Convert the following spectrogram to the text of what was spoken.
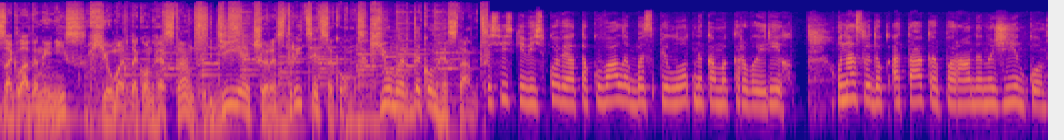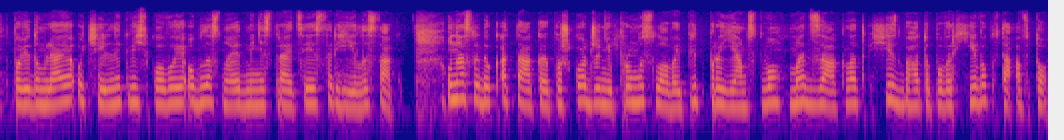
Закладений ніс, хюмер деконгестант діє через 30 секунд. Хюмер деконгестант. Російські військові атакували безпілотниками Кривий Ріг. Унаслідок атаки поранено жінку. Повідомляє очільник військової обласної адміністрації Сергій Лисак. Унаслідок атаки пошкоджені промислове підприємство, медзаклад, шість багатоповерхівок та авто.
